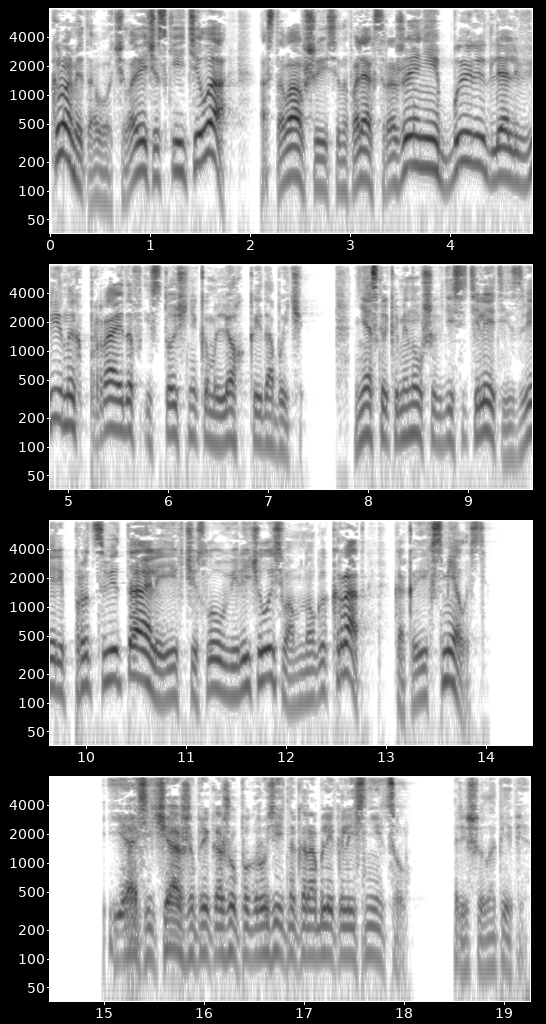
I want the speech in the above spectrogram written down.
Кроме того, человеческие тела, остававшиеся на полях сражений, были для львиных прайдов источником легкой добычи. Несколько минувших десятилетий звери процветали, и их число увеличилось во много крат, как и их смелость. — Я сейчас же прикажу погрузить на корабли колесницу, — решила Пепе.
